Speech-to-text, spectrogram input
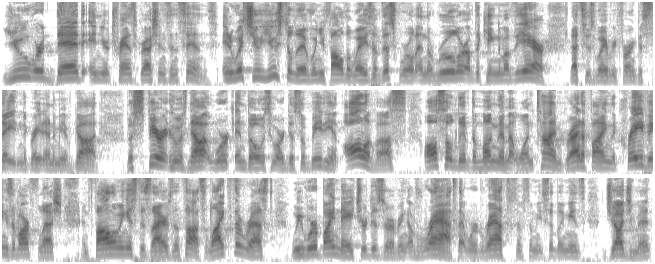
you were dead in your transgressions and sins, in which you used to live when you followed the ways of this world and the ruler of the kingdom of the air. That's his way of referring to Satan, the great enemy of God. The Spirit who is now at work in those who are disobedient. All of us also lived among them at one time, gratifying the cravings of our flesh and following its desires and thoughts. Like the rest, we were by nature deserving of wrath. That word wrath simply means judgment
